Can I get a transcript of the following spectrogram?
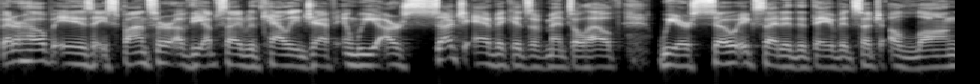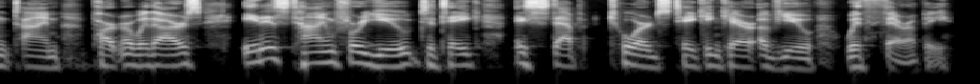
BetterHelp is a sponsor of the Upside with Callie and Jeff, and we are such advocates of mental health. We are so excited that they have been such a long time partner with ours. It is time for you to take a step towards taking care of you with therapy.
